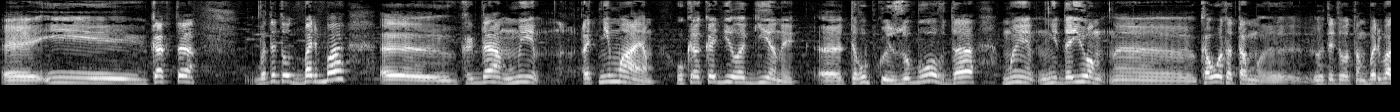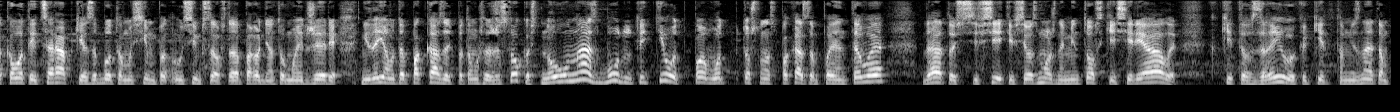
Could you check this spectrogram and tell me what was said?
Э, и как-то вот эта вот борьба, э, когда мы отнимаем у крокодила гены, э, трубку из зубов, да, мы не даем э, кого-то там, э, вот эта вот там борьба кого-то и царапки, я забыл там у, Симп, у Симпсонов, тогда пародия на Тома и Джерри, не даем это показывать, потому что жестокость, но у нас будут идти вот, по, вот то, что у нас показано по НТВ, да, то есть все эти всевозможные ментовские сериалы, какие-то взрывы, какие-то там, не знаю, там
